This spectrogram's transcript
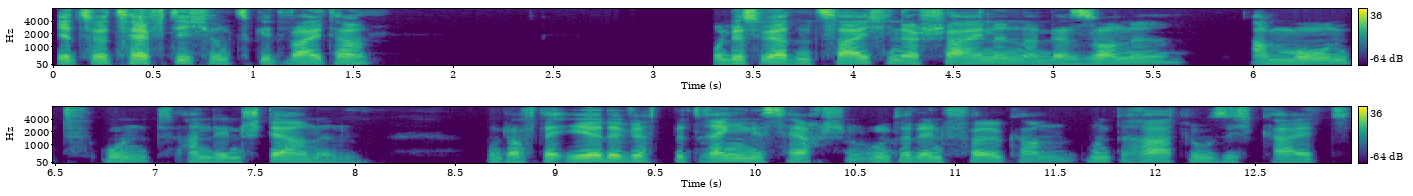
Jetzt wird's heftig und es geht weiter. Und es werden Zeichen erscheinen an der Sonne, am Mond und an den Sternen. Und auf der Erde wird Bedrängnis herrschen unter den Völkern und Ratlosigkeit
